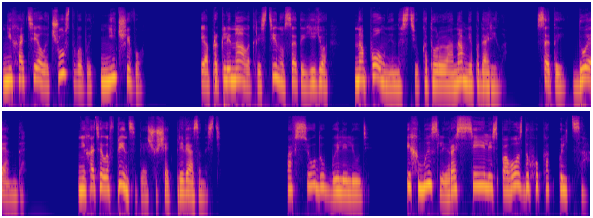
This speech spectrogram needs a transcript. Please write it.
не хотела чувствовать ничего. Я проклинала Кристину с этой ее наполненностью, которую она мне подарила. С этой дуэнде. Не хотела в принципе ощущать привязанность. Повсюду были люди. Их мысли рассеялись по воздуху, как пыльца.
